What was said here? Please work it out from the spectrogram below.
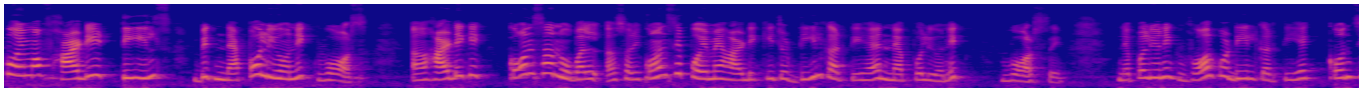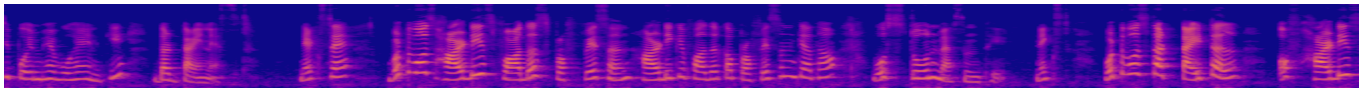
poem of Hardy deals with Napoleonic wars Hardy की कौन सा नोबल सॉरी कौन सी पोइम है हार्डी की जो डील करती है नेपोलियोनिक वॉर से? नेपोलियनिक वॉर को डील करती है कौन सी पोइम है? वो है इनकी द डायनेस्ट नेक्स्ट है what was Hardy's father's profession Hardy के फादर का प्रोफेशन क्या था? वो स्टोन मैसन थे। Next what was the title of Hardy's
